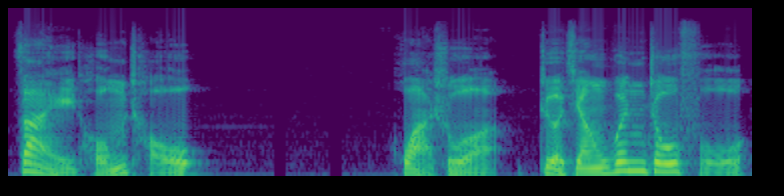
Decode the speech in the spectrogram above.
再同愁？话说浙江温州府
